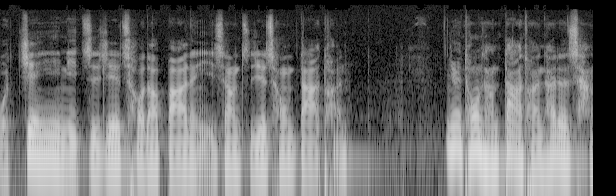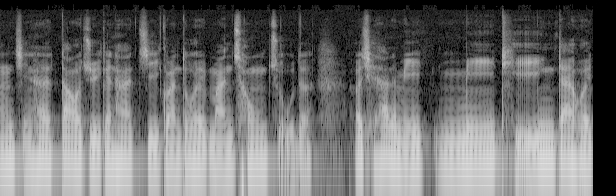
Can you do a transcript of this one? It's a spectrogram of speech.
我建议你直接凑到八人以上，直接冲大团，因为通常大团它的场景、它的道具跟它的机关都会蛮充足的。而且它的谜谜题应该会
